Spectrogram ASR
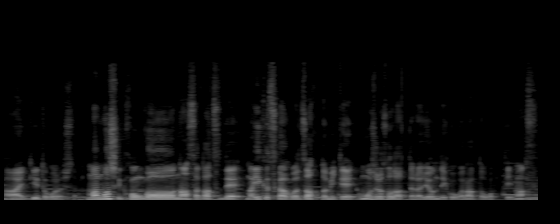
はい、っていうところでした。まあ、もし今後の朝活で、まあ、いくつかこうざっと見て、面白そうだったら読んでいこうかなと思っています。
